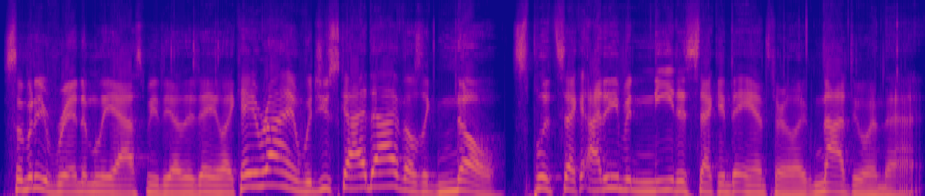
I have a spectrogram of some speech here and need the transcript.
Somebody randomly asked me the other day, like, "Hey Ryan, would you skydive?" I was like, "No." Split second. I didn't even need a second to answer. Like, not doing that.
